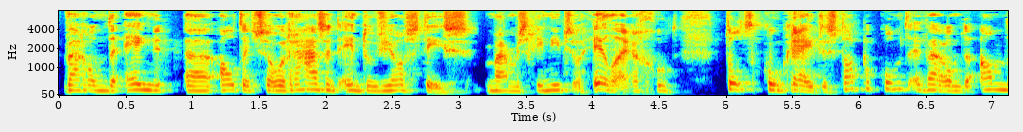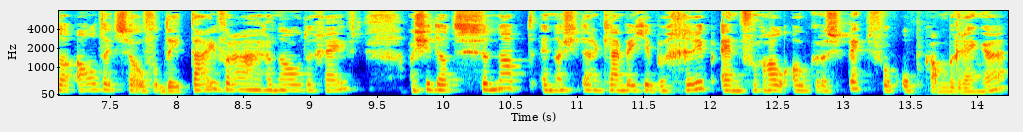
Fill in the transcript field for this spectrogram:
waarom de een uh, altijd zo razend enthousiast is, maar misschien niet zo heel erg goed tot concrete stappen komt. En waarom de ander altijd zoveel detailvragen nodig heeft. Als je dat snapt en als je daar een klein beetje begrip en vooral ook respect voor op kan brengen,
